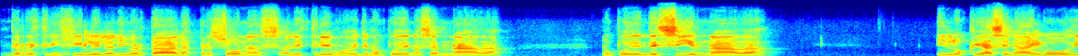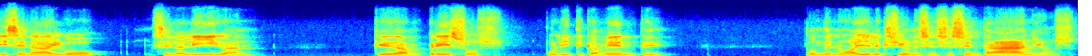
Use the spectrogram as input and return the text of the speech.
de restringirle la libertad a las personas al extremo de que no pueden hacer nada, no pueden decir nada y los que hacen algo o dicen algo se la ligan, quedan presos políticamente, donde no hay elecciones en 60 años.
